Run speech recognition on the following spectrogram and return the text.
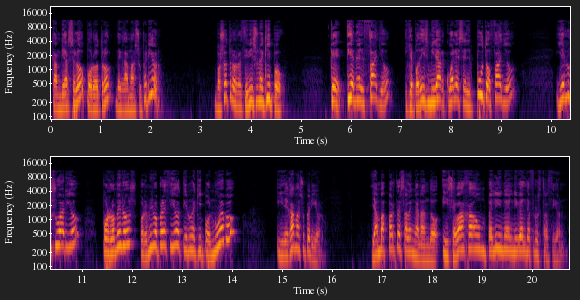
cambiárselo por otro de gama superior. Vosotros recibís un equipo que tiene el fallo y que podéis mirar cuál es el puto fallo y el usuario, por lo menos por el mismo precio, tiene un equipo nuevo y de gama superior. Y ambas partes salen ganando y se baja un pelín el nivel de frustración.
